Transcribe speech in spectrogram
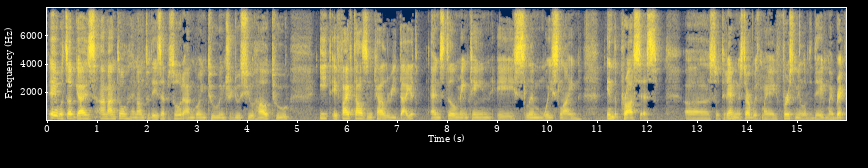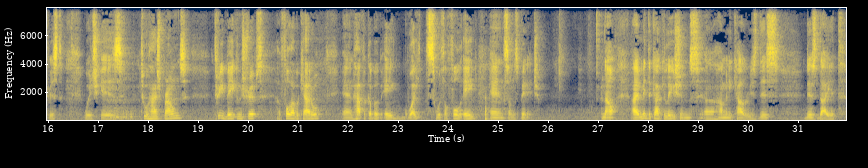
Hey, what's up, guys? I'm Anto, and on today's episode, I'm going to introduce you how to eat a 5,000 calorie diet and still maintain a slim waistline in the process. Uh, so, today I'm going to start with my first meal of the day, my breakfast, which is two hash browns, three bacon strips, a full avocado, and half a cup of egg whites with a full egg and some spinach. Now, I made the calculations uh, how many calories this this diet,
